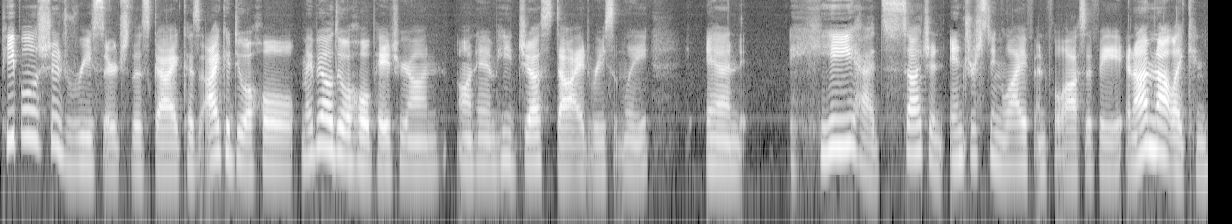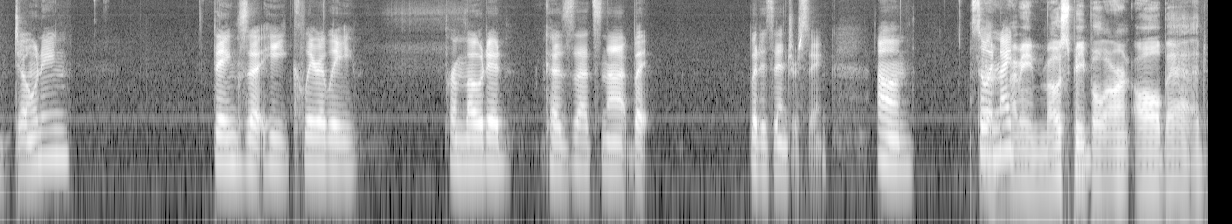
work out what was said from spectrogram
people should research this guy cuz I could do a whole maybe I'll do a whole Patreon on him. He just died recently and he had such an interesting life and philosophy and I'm not like condoning things that he clearly promoted cuz that's not but but it's interesting. Um so in Sure. night I mean, most people aren't all bad.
